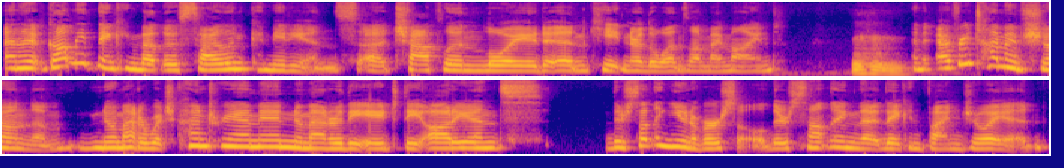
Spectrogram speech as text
And it got me thinking about those silent comedians. Uh, Chaplin, Lloyd, and Keaton are the ones on my mind. Mm-hmm. And every time I've shown them, no matter which country I'm in, no matter the age of the audience, there's something universal. There's something that they can find joy in.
